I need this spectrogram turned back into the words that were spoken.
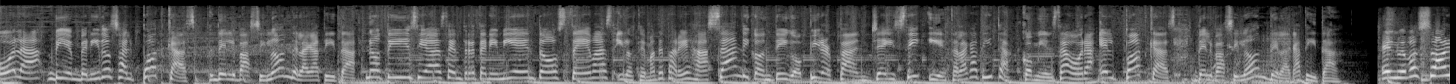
Hola, bienvenidos al podcast del vacilón de la gatita. Noticias, entretenimientos, temas y los temas de pareja. Sandy contigo, Peter Pan, JC y está la gatita. Comienza ahora el podcast del vacilón de la gatita. El nuevo Sol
